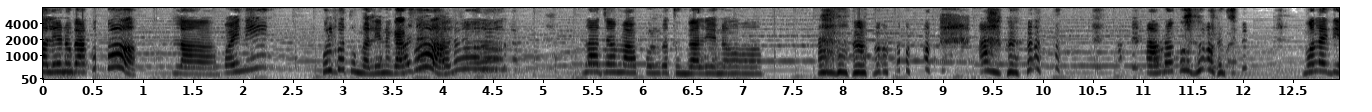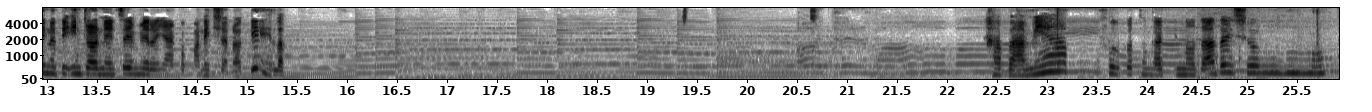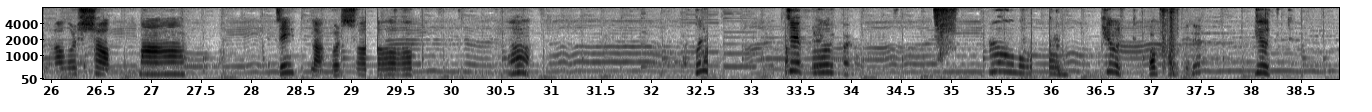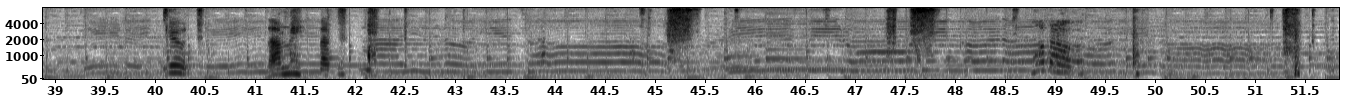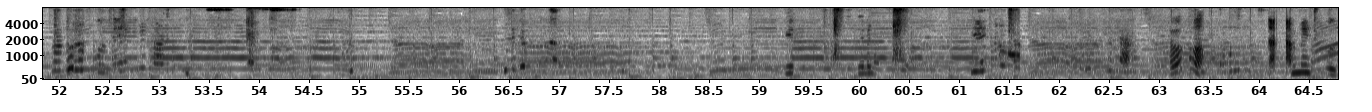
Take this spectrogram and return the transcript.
थुङ्गा लिनु गएको ल बहिनी फुलको थुङ्गा लिनु गएको ल जम्मा फुलको थुङ्गा लिनु। हाम्रो मलाई दिनु त्यो इन्टरनेट चाहिँ मेरो यहाँको कनेक्सन हो कि? ल। अब हामी यहाँ फुलको थुङ्गा किन्न जाँदैछौँ। फ्लावर सपमा चाहिँ फ्लावर सप 어. 문제 풀어봐. 아우, 큐트. 뭐 봤더라? 큐트. 큐트. 남이, 남이. Thank you. हो फुल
